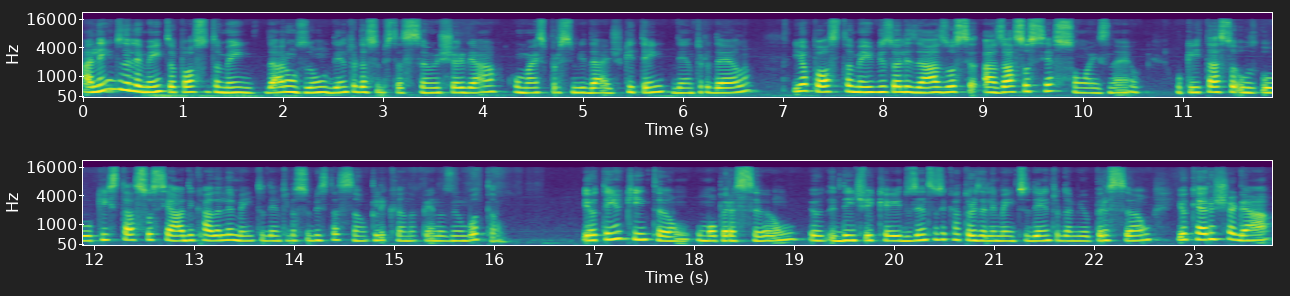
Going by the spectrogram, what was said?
Além dos elementos, eu posso também dar um zoom dentro da subestação e enxergar com mais proximidade o que tem dentro dela. E eu posso também visualizar as, as associações, né? O que, tá, o, o que está associado em cada elemento dentro da subestação, clicando apenas em um botão. Eu tenho aqui então uma operação, eu identifiquei 214 elementos dentro da minha operação e eu quero enxergar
